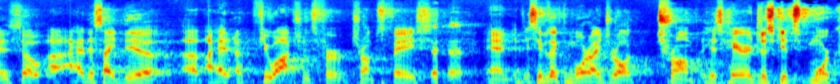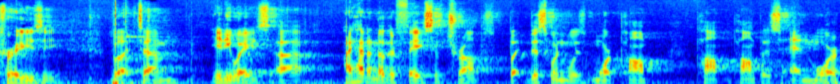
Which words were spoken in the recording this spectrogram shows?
And so uh, I had this idea, uh, I had a few options for Trump's face, and it seems like the more I draw Trump, his hair just gets more crazy. But um, anyways, uh, I had another face of Trump's, but this one was more pomp, pomp, pompous and more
